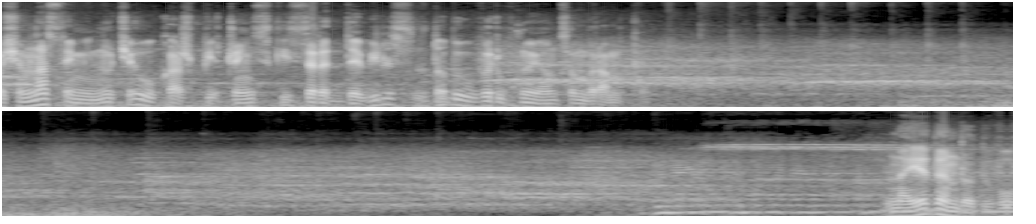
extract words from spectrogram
W 18 minucie Łukasz Pieczyński z Red Devils zdobył wyrównującą bramkę. Na 1 do 2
